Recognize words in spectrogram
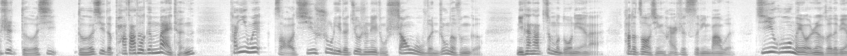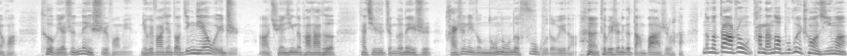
是德系、德系的帕萨特跟迈腾，它因为早期树立的就是那种商务稳重的风格。你看它这么多年来，它的造型还是四平八稳，几乎没有任何的变化。特别是内饰方面，你会发现到今天为止啊，全新的帕萨特，它其实整个内饰还是那种浓浓的复古的味道，特别是那个挡把，是吧？那么大众它难道不会创新吗？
